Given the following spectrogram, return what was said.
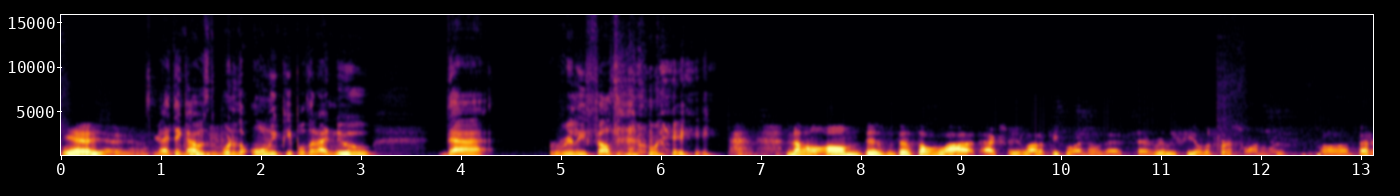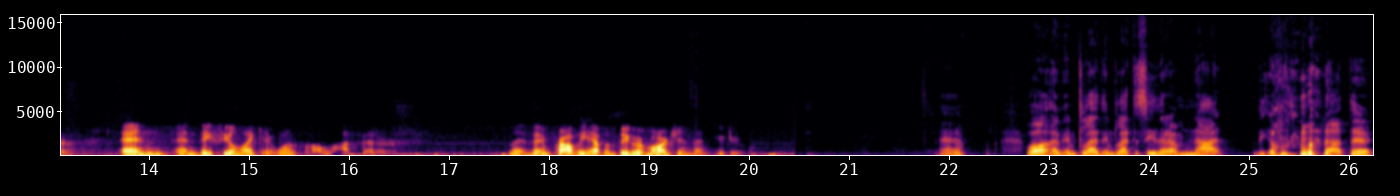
Yeah, yeah, yeah. I think I was one of the only people that I knew that really felt that way. No, um, there's there's a lot actually a lot of people I know that that really feel the first one was uh, better, and and they feel like it was a lot better. They they probably have a bigger margin than you do. Yeah, well, I'm glad I'm glad to see that I'm not the only one out there.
